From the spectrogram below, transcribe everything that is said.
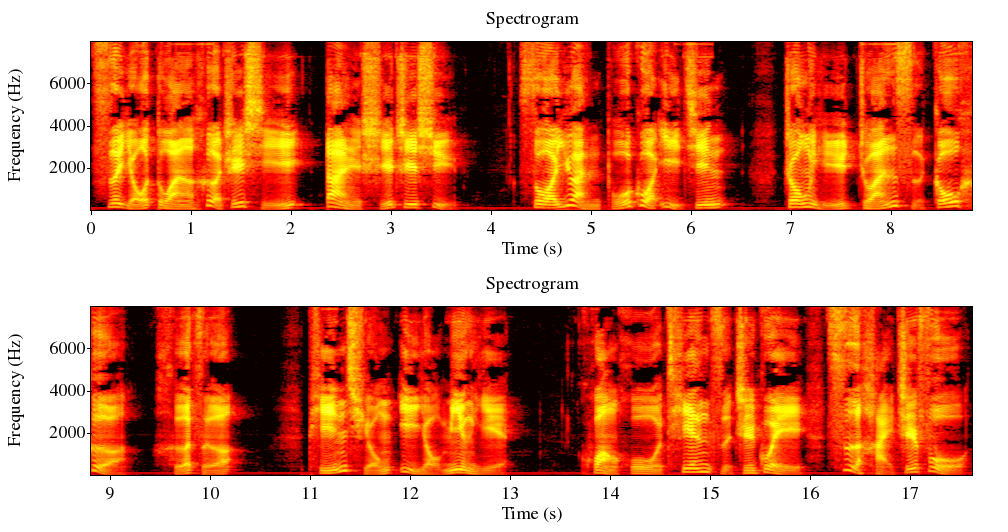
思有短褐之习，淡食之序，所愿不过一金，终于转死沟壑，何则？贫穷亦有命也。况乎天子之贵，四海之富，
